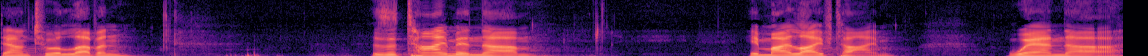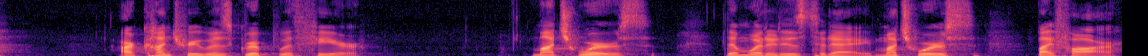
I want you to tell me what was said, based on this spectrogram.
down to 11. There's a time in, um, in my lifetime when uh, our country was gripped with fear, much worse than what it is today, much worse by far.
